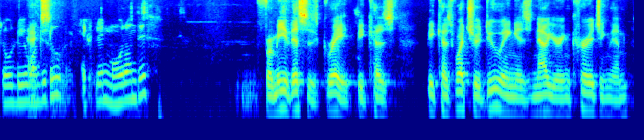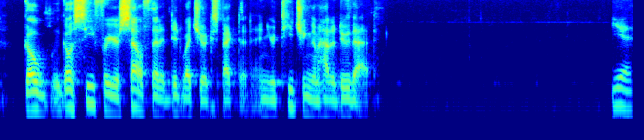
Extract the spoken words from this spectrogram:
So do you want me to explain more on this? For me, this is great because because what you're doing is now you're encouraging them go go see for yourself that it did what you expected and you're teaching them how to do that yes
